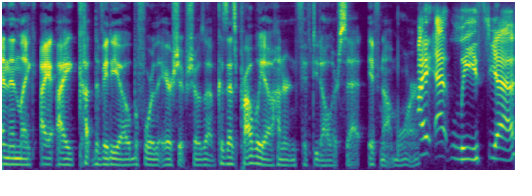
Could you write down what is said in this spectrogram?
and then like I I cut the video before the airship shows up because that's probably a hundred and fifty dollar set, if not more. I at least yeah,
